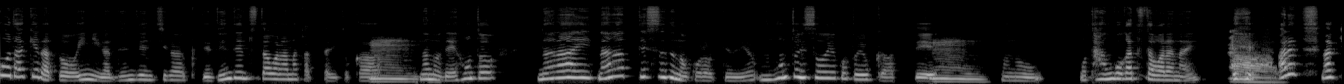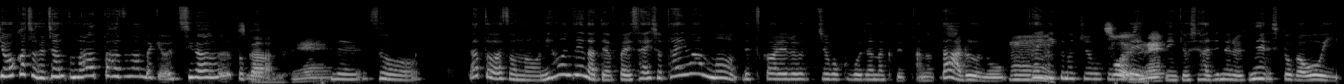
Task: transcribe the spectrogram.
語だけだと意味が全然違くて全然伝わらなかったりとか、なので本当習い習ってすぐの頃っていうのよもう本当にそういうことよくあって、そのもう単語が伝わらないあれな教科書でちゃんと習ったはずなんだけど違うとかそうで、ね、そうあとはその日本人だとやっぱり最初台湾ので使われる中国語じゃなくてあのダールーの大陸の中国語で勉強し始めるね、ね人が多い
